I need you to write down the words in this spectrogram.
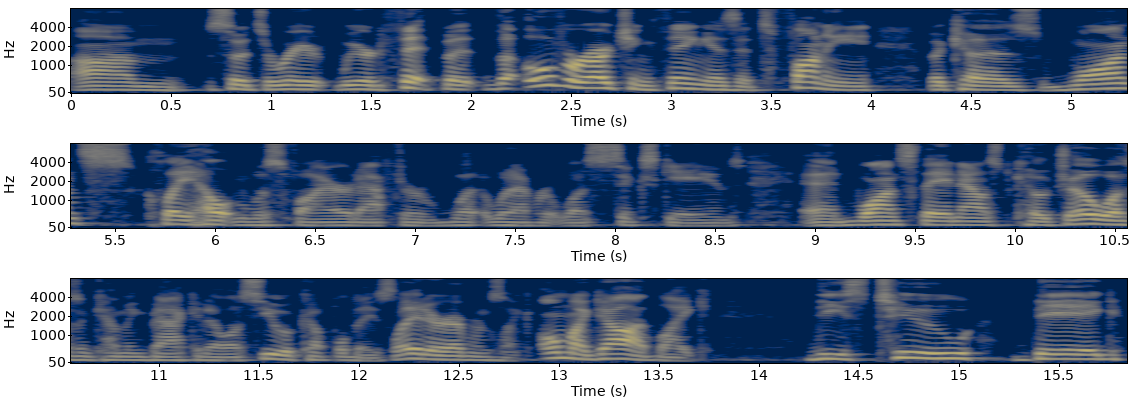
Um, so it's a weird, weird fit. But the overarching thing is it's funny because once Clay Helton was fired after what, whatever it was, six games, and once they announced Coach O wasn't coming back at LSU a couple days later, everyone's like, oh my God, like these two big,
